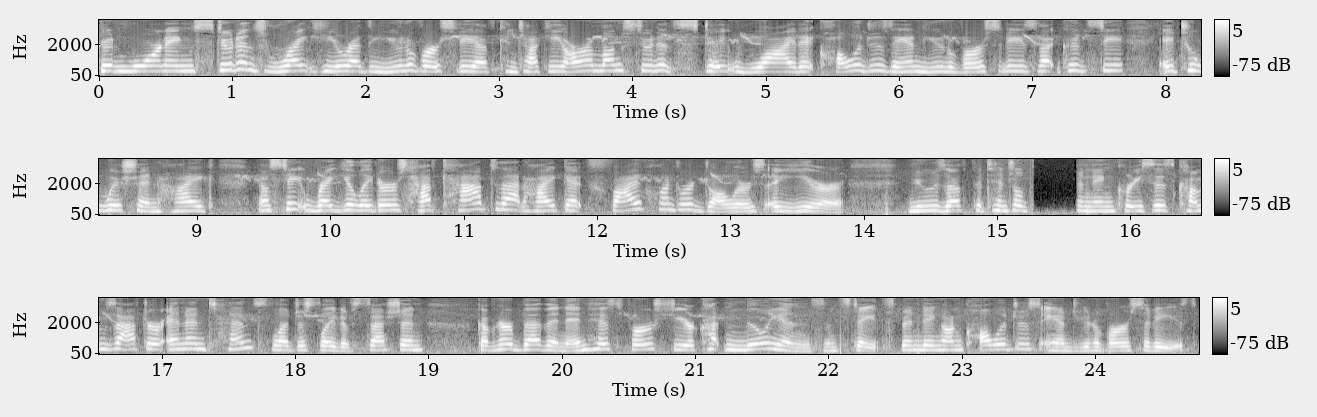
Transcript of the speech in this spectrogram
Good morning. Students right here at the University of Kentucky are among students statewide at colleges and universities that could see a tuition hike. Now, state regulators have capped that hike at $500 a year. News of potential tuition increases comes after an intense legislative session. Governor Bevin, in his first year, cut millions in state spending on colleges and universities.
